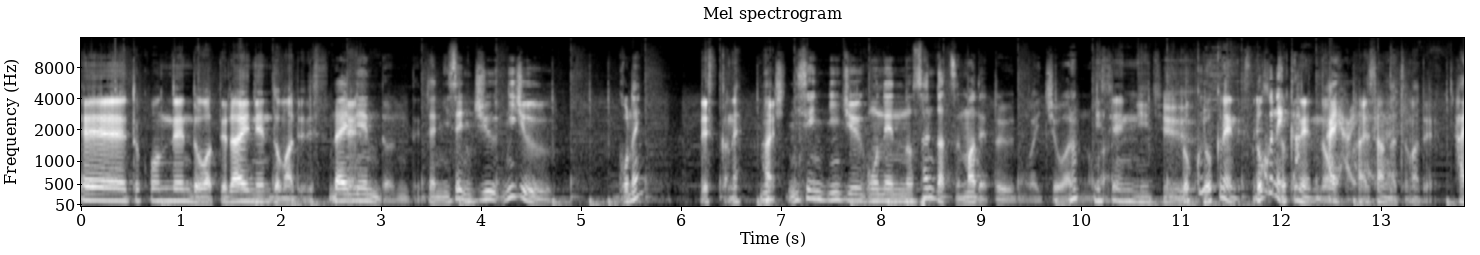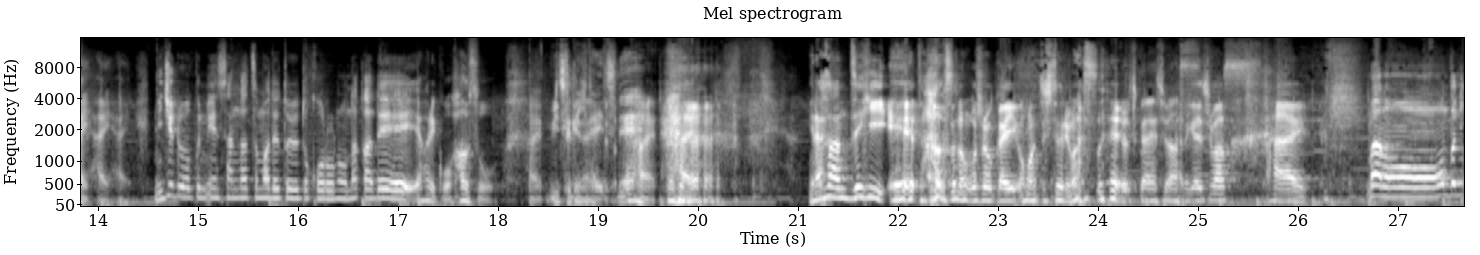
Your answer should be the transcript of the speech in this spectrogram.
えっと今年度終わって来年度までですね。来年度じゃあ2025年、ですかね。はい。2025年の3月までというのが一応あるのが2026年ですね。六年か6年のはいはいはいはい3月まで、はいはいはい26年3月までというところの中でやはりこうハウスをはい、見つけていきたいですとねはい。はい 皆さんぜひ、えーとハウスのご紹介お待ちしております。よよろしくお願いしますお願いします。はい。まああのー本当に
